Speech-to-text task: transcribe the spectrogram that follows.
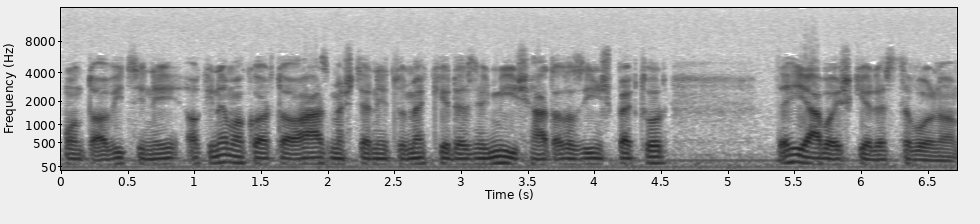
mondta a viciné, aki nem akarta a házmesternétől megkérdezni, hogy mi is hát az az inspektor, de hiába is kérdezte volna.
